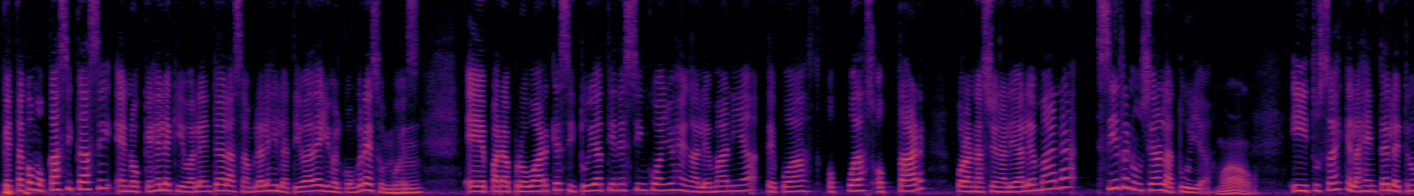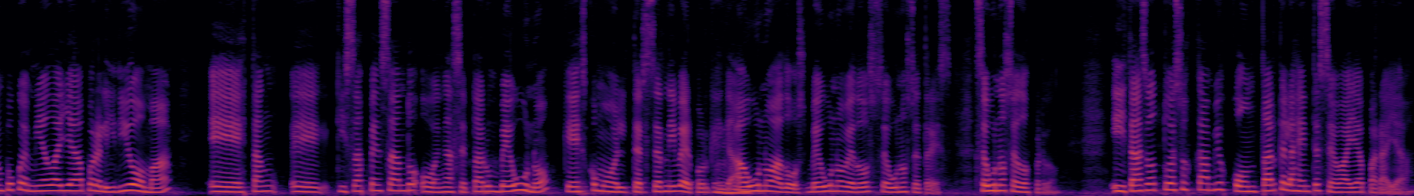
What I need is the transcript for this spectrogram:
que está como casi casi en lo que es el equivalente a la Asamblea Legislativa de ellos, el Congreso, pues, eh, para probar que si tú ya tienes cinco años en Alemania, te puedas, o puedas optar por la nacionalidad alemana sin renunciar a la tuya. Wow. Y tú sabes que la gente le tiene un poco de miedo allá por el idioma, eh, están eh, quizás pensando o en aceptar un B1, que es como el tercer nivel, porque es A1, A2, B1, B2, C1, C3, C1, C2, perdón. Y están haciendo todos esos cambios con tal que la gente se vaya para allá.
